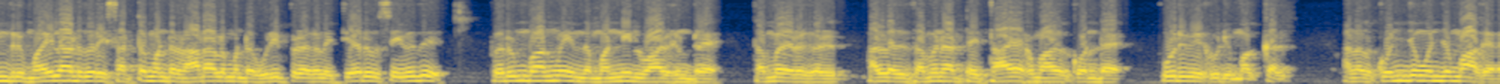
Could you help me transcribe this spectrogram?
இன்று மயிலாடுதுறை சட்டமன்ற நாடாளுமன்ற உறுப்பினர்களை தேர்வு செய்வது பெரும்பான்மை இந்த மண்ணில் வாழ்கின்ற தமிழர்கள் அல்லது தமிழ்நாட்டை தாயகமாக கொண்ட பூர்வீக குடி மக்கள். ஆனால் கொஞ்சம் கொஞ்சமாக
